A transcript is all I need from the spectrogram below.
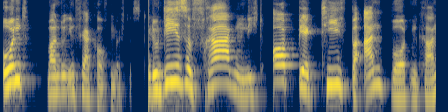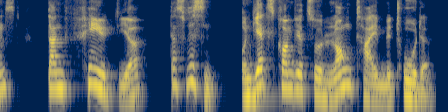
und wann du ihn verkaufen möchtest. Wenn du diese Fragen nicht objektiv beantworten kannst, dann fehlt dir das Wissen. Und jetzt kommen wir zur Longtime-Methode.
